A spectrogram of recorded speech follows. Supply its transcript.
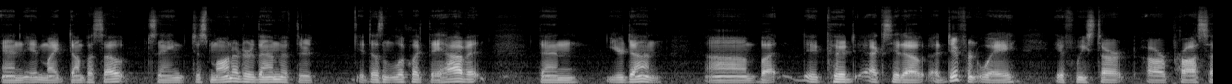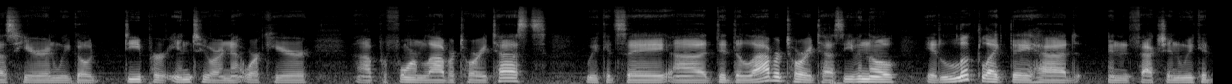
and it might dump us out saying just monitor them. If it doesn't look like they have it then you're done. Um, but it could exit out a different way if we start our process here and we go deeper into our network here uh, perform laboratory tests. We could say uh, did the laboratory test even though it looked like they had an infection, we could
